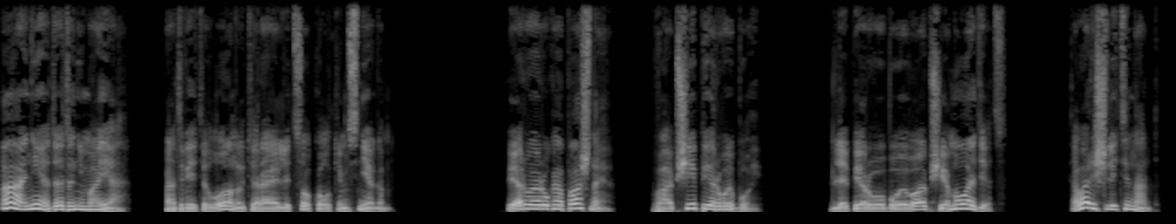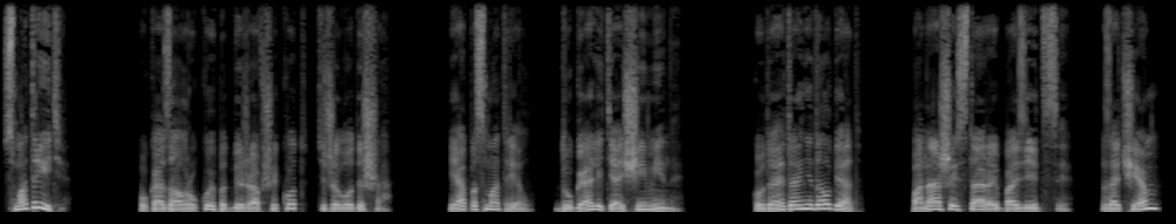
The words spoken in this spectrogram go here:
«А, нет, это не моя», — ответил он, утирая лицо колким снегом. «Первая рукопашная?» Вообще первый бой. Для первого боя вообще молодец. Товарищ лейтенант, смотрите. Указал рукой подбежавший кот, тяжело дыша. Я посмотрел. Дуга летящие мины. Куда это они долбят? По нашей старой позиции. Зачем?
